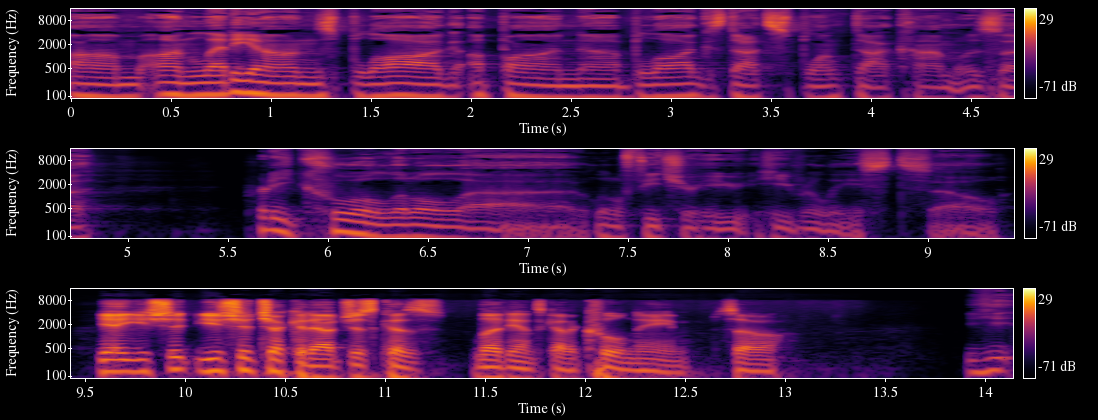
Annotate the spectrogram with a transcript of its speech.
um, on Ledion's blog up on uh, blogs.splunk.com. It was a pretty cool little uh, little feature he he released. So yeah, you should you should check it out just because Ledion's got a cool name. So he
